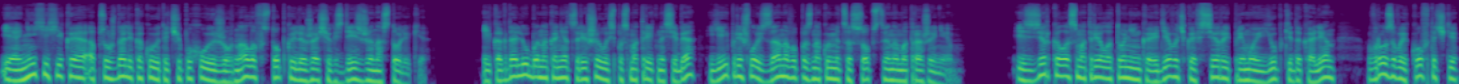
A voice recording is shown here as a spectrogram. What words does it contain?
и они, хихикая, обсуждали какую-то чепуху из журналов, стопкой лежащих здесь же на столике. И когда Люба наконец решилась посмотреть на себя, ей пришлось заново познакомиться с собственным отражением. Из зеркала смотрела тоненькая девочка в серой прямой юбке до колен, в розовой кофточке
